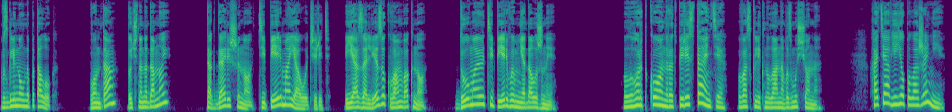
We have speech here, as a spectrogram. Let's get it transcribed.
взглянул на потолок. «Вон там? Точно надо мной?» «Тогда решено. Теперь моя очередь. Я залезу к вам в окно. Думаю, теперь вы мне должны». «Лорд Конрад, перестаньте!» — воскликнула она возмущенно. Хотя в ее положении,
